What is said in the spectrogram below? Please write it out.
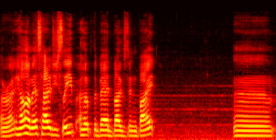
Alright. Hello, miss. How did you sleep? I hope the bed bugs didn't bite. Um,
